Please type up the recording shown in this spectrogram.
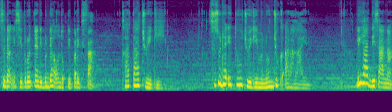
sedang isi perutnya dibedah untuk diperiksa. Kata Cuigi. Sesudah itu Cuigi menunjuk ke arah lain. Lihat di sana,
